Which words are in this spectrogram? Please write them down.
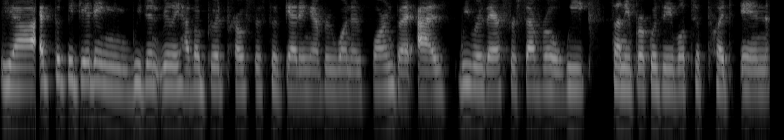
Yeah, at the beginning, we didn't really have a good process of getting everyone informed, but as we were there for several weeks, Sunnybrook was able to put in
